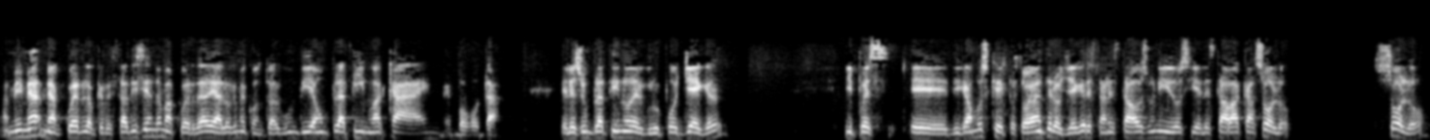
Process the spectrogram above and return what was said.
A mí me, acuerdo, lo que me estás diciendo me acuerda de algo que me contó algún día un platino acá en, Bogotá. Él es un platino del grupo Jäger. Y pues, eh, digamos que, pues obviamente los Jäger están en Estados Unidos y él estaba acá solo, solo,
